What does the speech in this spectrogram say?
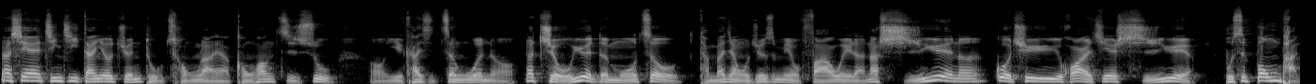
那现在经济担忧卷土重来啊，恐慌指数哦也开始增温了哦。那九月的魔咒，坦白讲，我觉得是没有发威了。那十月呢？过去华尔街十月。不是崩盘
